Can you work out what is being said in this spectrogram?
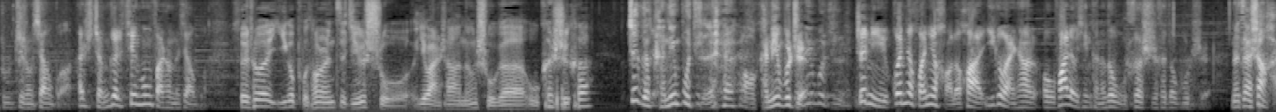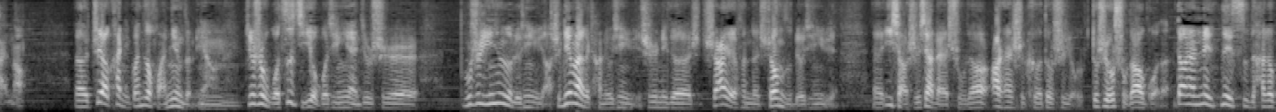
不是这种效果，它是整个天空发生的效果。所以说，一个普通人自己数一晚上能数个五颗十颗。这个肯定不止 哦，肯定不止，肯定不止。这你观测环境好的话，一个晚上偶发流星可能都五颗十颗都不止。那在上海呢？呃，这要看你观测环境怎么样。就是我自己有过经验，就是不是英仙座流星雨啊，是另外一个场流星雨，是那个十二月份的双子流星雨。呃，一小时下来数到二三十颗都是有都是有数到过的。当然那那次它的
